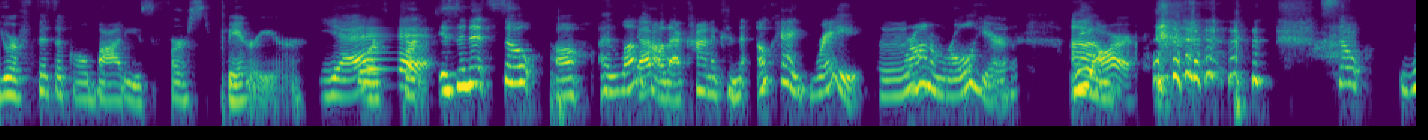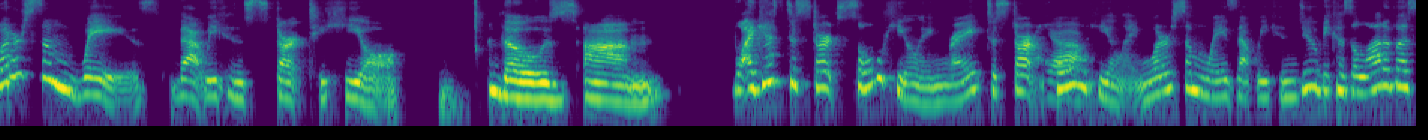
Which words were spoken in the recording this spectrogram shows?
your physical body's first barrier. Yes. For, isn't it so? Oh, I love yep. how that kind of connect. Okay, great. Mm-hmm. We're on a roll here. We um, are. so what are some ways that we can start to heal those um well, I guess to start soul healing, right? To start Yeah. whole healing. What are some ways that we can do? Because a lot of us,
